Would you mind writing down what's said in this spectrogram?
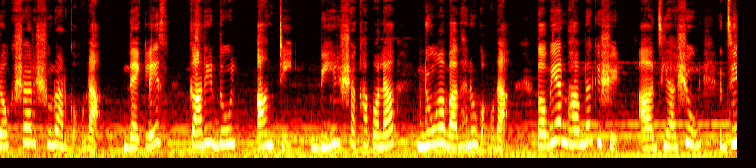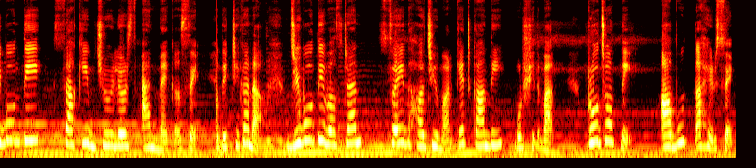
নকশার সোনার গহনা, নেকলেস, কানের দুল, আংটি বীর শাখাপলা নোয়া বাঁধানো গহনা। তবে আর ভাবনা কিসের? আজই আসুন জীবন্তী সাকিব জুয়েলার্স অ্যান্ড মেকার্সে ওদের ঠিকানা Jibanti bus stand, Syed Haji market, Kandi, Murshidabad. প্রযত্নে আবু তাহের শেখ।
